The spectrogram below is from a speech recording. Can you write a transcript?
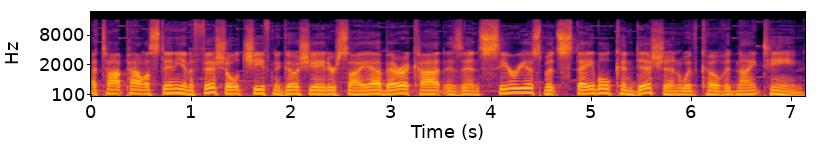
A top Palestinian official, chief negotiator Saeb Erekat, is in serious but stable condition with COVID 19.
